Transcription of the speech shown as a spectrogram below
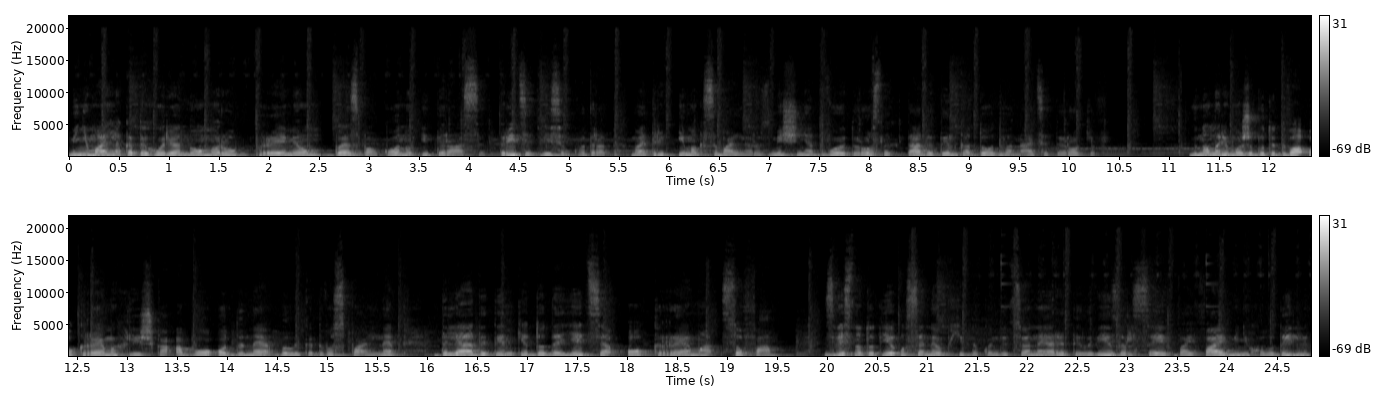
Мінімальна категорія номеру преміум без балкону і тераси 38 квадратних метрів і максимальне розміщення двоє дорослих та дитинка до 12 років. В номері може бути два окремих ліжка або одне велике двоспальне. Для дитинки додається окрема софа. Звісно, тут є усе необхідне: кондиціонери, телевізор, сейф, Wi-Fi, міні-холодильник,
